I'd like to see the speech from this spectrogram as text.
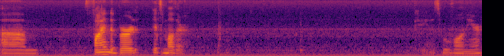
um, find the bird, its mother. Okay, let's move on here.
